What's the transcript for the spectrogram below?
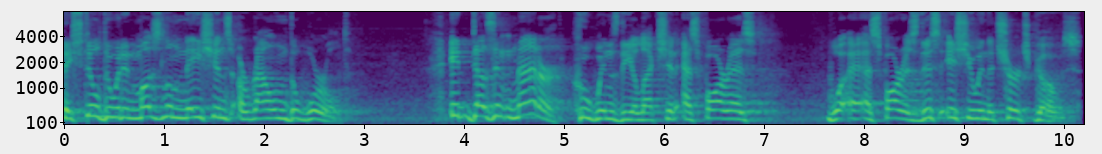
They still do it in Muslim nations around the world. It doesn't matter who wins the election as far as, as far as this issue in the church goes.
